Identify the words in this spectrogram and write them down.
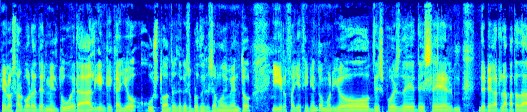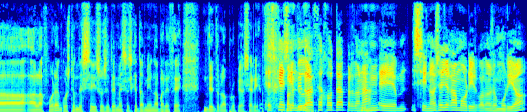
en los albores del Miltú. Era alguien que cayó justo antes de que se produjese ese movimiento y el fallecimiento murió después de, de ser de pegarle la patada a la fuera en cuestión de seis o siete meses que también aparece dentro de la propia serie. Es que sin duda CJ, perdona, si no se llega a morir cuando se murió,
